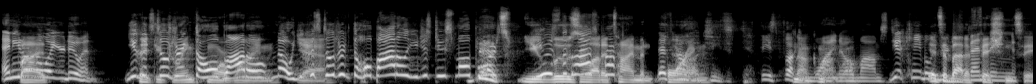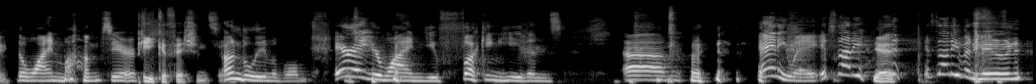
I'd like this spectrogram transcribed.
and you don't know what you're doing. You could could still drink drink the whole bottle. wine? No, you Yeah. can still drink the whole bottle. You just do small pours. That's- you Use lose a lot of time in That's, pouring. Oh, these fucking No, come on, moms. You can't believe It's about efficiency. the wine moms here. Peak efficiency. Unbelievable. Aerate your wine, you fucking heathens. Um. anyway, it's not even. yeah, It's not even noon.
